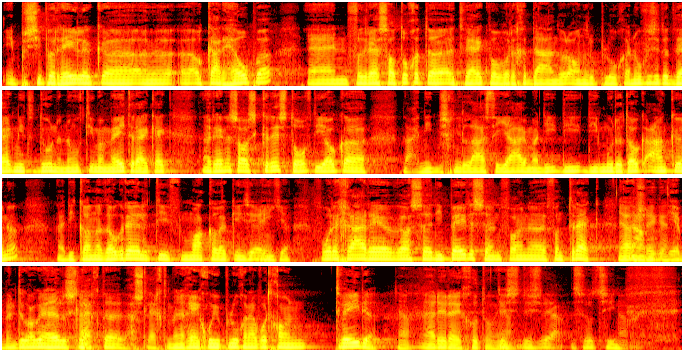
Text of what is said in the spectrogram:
in principe redelijk eh, eh, eh, elkaar helpen. En voor de rest zal toch het, het werk wel worden gedaan door andere ploegen. En hoeven ze dat werk niet te doen. En dan hoeft hij maar mee te rijden. Kijk, een renner zoals Christophe, die ook... nou, niet misschien de laatste jaren, maar die, die, die moet het ook aankunnen. Nou, die kan dat ook relatief makkelijk in zijn eentje. Vorig jaar was die Pedersen van, van Trek. Ja, nou, zeker. Die hebben natuurlijk ook een hele slechte, nou, slechte, maar geen goede ploeg. En hij wordt gewoon tweede. Ja, ja die reed goed ja. Dus, dus ja, we zullen het zien.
